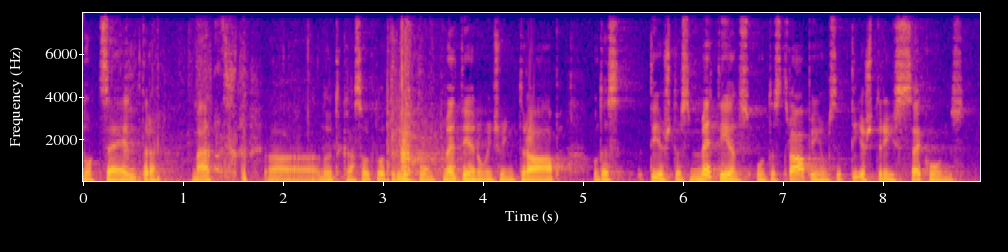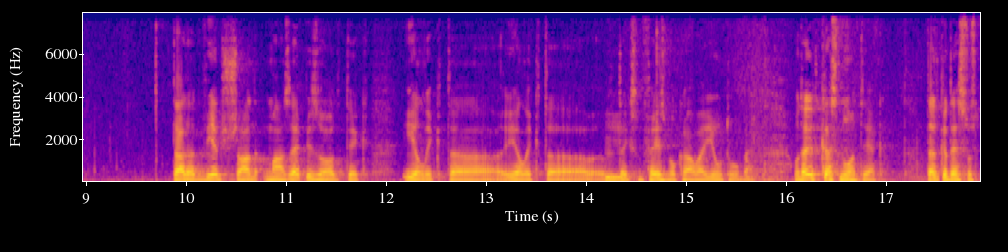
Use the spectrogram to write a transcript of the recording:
no centra, met uh, nu, to trīs punktu metienu, viņš viņu trāpa. Un tas tieši tas metiens un tas trāpījums ir tieši trīs sekundes. Tātad viena šāda maza epizode tiek ielikta, ielikta mm. teiksim, Facebook vai YouTube. Un tagad kas notiek? Tad, kad es uz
